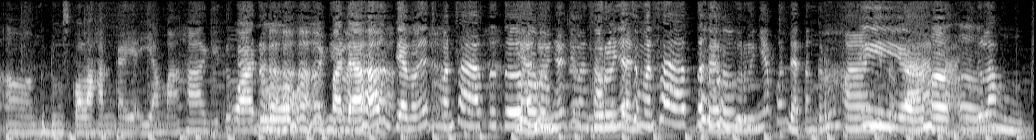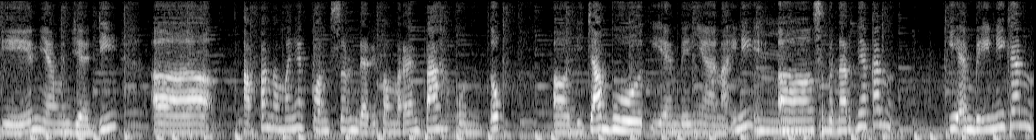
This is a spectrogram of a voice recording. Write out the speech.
eh, gedung sekolahan kayak Yamaha gitu kan. Waduh, Gimana? padahal pianonya cuma satu tuh Pianonya cuma satu Gurunya cuma satu dan gurunya pun datang ke rumah gitu Iya, kan nah itulah mungkin yang menjadi eh, apa namanya concern dari pemerintah untuk eh, dicabut IMB-nya nah ini Hmm. eh, sebenarnya kan IMB ini kan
